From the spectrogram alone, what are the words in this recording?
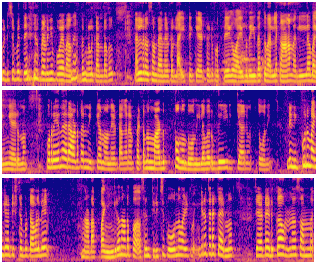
പിടിച്ചപ്പോഴത്തേക്ക് ഞാൻ പിണങ്ങി പോയതാണ് കേട്ടോ നിങ്ങൾ കണ്ടത്. നല്ല രസമുണ്ടായിരുന്നു കേട്ടോ. ലൈറ്റൊക്കെ ആയിട്ട് ഒരു പ്രത്യേക വൈബ് ഇതൊക്കെ നല്ല കാണാൻ നല്ല ഭംഗിയായിരുന്നു. കുറേ നേരം അവിടെ തന്നെ നിൽക്കാൻ തോന്നി കേട്ടോ. അങ്ങനെ പെട്ടെന്ന് മടുപ്പൊന്നും തോന്നിയില്ല. വെറുതെ ഇരിക്കാനും തോന്നി. പിന്നെ നിക്കുനും ഭയങ്കരമായിട്ട് ഇഷ്ടപ്പെട്ടു. അവളിതേ നട ഭയങ്കര നടപ്പ്. അവസാനം തിരിച്ചു പോകുന്ന വഴിക്ക് ഭയങ്കര തിരക്കായിരുന്നു. ചേട്ടൻ എടുക്കാൻ സമ്മ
